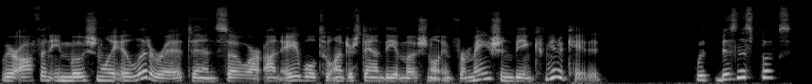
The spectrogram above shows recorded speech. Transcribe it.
we are often emotionally illiterate and so are unable to understand the emotional information being communicated. With business books,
